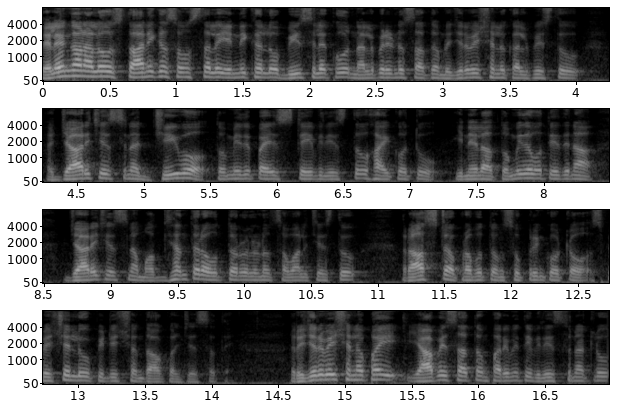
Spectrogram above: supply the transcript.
తెలంగాణలో స్థానిక సంస్థల ఎన్నికల్లో బీసీలకు నలభై రెండు శాతం రిజర్వేషన్లు కల్పిస్తూ జారీ చేసిన జీవో తొమ్మిదిపై స్టే విధిస్తూ హైకోర్టు ఈ నెల తొమ్మిదవ తేదీన జారీ చేసిన మధ్యంతర ఉత్తర్వులను సవాలు చేస్తూ రాష్ట్ర ప్రభుత్వం సుప్రీంకోర్టులో స్పెషల్ పిటిషన్ దాఖలు చేసింది. రిజర్వేషన్లపై యాభై శాతం పరిమితి విధిస్తున్నట్లు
